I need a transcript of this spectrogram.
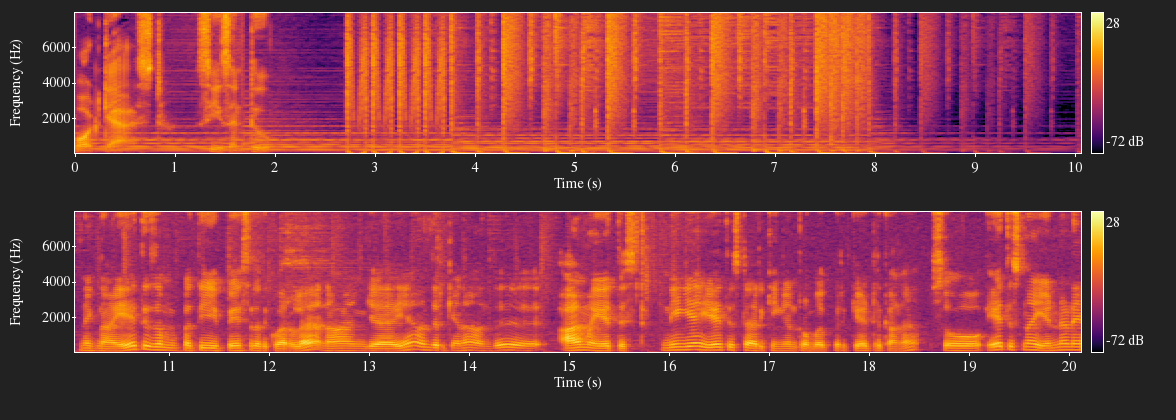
podcast season two இன்னைக்கு நான் ஏத்திசம் பற்றி பேசுகிறதுக்கு வரல. நான் இங்கே ஏன் வந்திருக்கேன்னா வந்து ஆம் ஏத்திஸ்ட் நீங்கள் ஏன் ஏத்திஸ்டாக இருக்கீங்கன்னு ரொம்ப பேர் கேட்டிருக்காங்க. ஸோ ஏத்திஸ்ட்னா என்னன்னே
